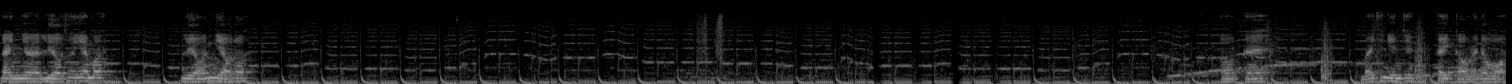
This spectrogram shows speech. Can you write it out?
Đành ờ, liều thôi anh em ơi. Liều ăn nhiều thôi. Mấy thanh niên trên cây cầu này đâu rồi?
